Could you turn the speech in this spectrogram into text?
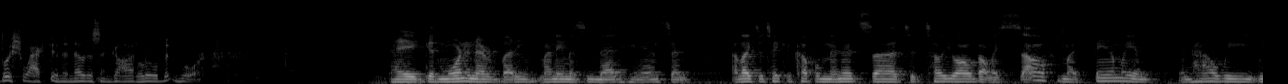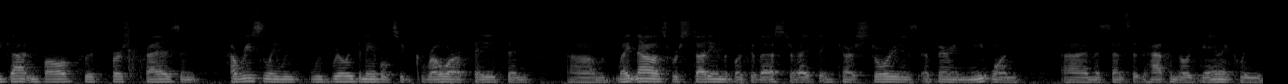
bushwhacked into noticing God a little bit more. Hey, good morning, everybody. My name is Ned Hance, and I'd like to take a couple minutes uh, to tell you all about myself, my family, and, and how we, we got involved with First Pres and how recently we've, we've really been able to grow our faith. And um, right now, as we're studying the book of Esther, I think our story is a very neat one uh, in the sense that it happened organically.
